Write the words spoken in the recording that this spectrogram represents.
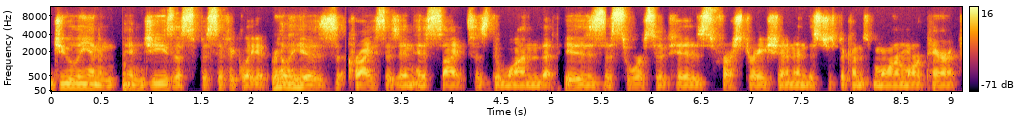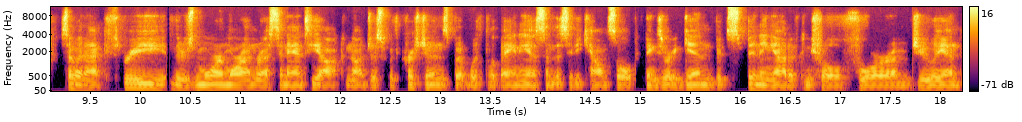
Julian and, and Jesus specifically. It really is Christ is in his sights as the one that is the source of his frustration. And this just becomes more and more more apparent. So in Act Three, there's more and more unrest in Antioch, not just with Christians, but with Libanius and the city council. Things are again spinning out of control for um, Julian.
